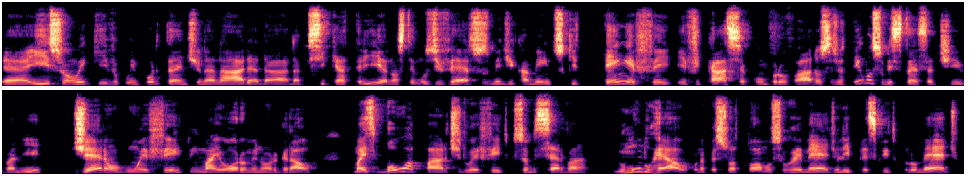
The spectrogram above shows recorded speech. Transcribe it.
É, e isso é um equívoco importante, né? Na área da, da psiquiatria, nós temos diversos medicamentos que têm eficácia comprovada, ou seja, tem uma substância ativa ali, geram algum efeito em maior ou menor grau, mas boa parte do efeito que se observa no mundo real, quando a pessoa toma o seu remédio ali prescrito pelo médico,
